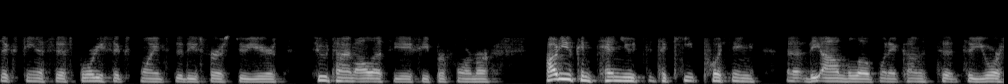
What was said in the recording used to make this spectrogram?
16 assists, 46 points through these first two years, two time All SCAC performer. How do you continue to, to keep pushing uh, the envelope when it comes to, to your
